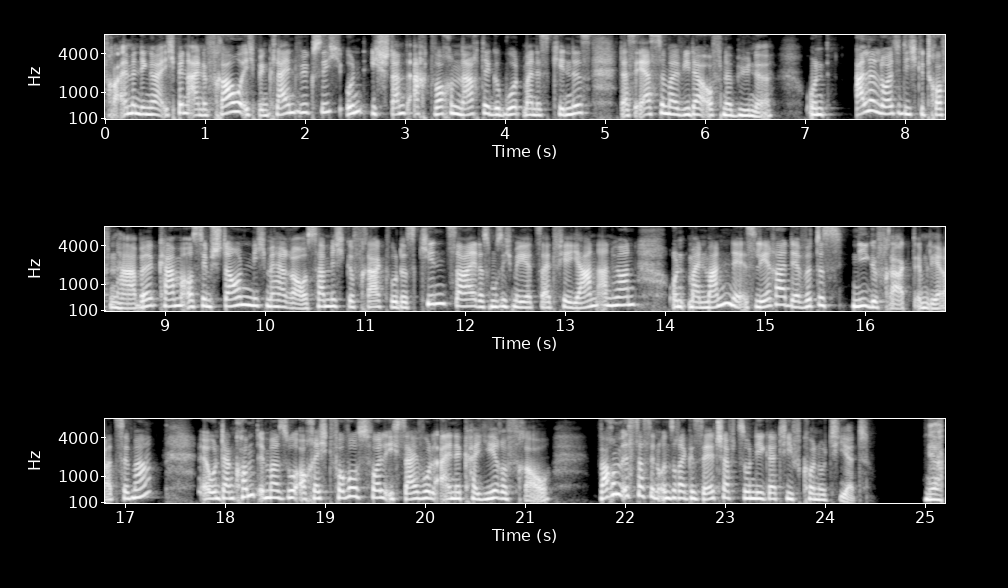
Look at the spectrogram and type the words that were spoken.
Frau Almendinger, ich bin eine Frau, ich bin kleinwüchsig und ich stand acht Wochen nach der Geburt meines Kindes das erste Mal wieder auf einer Bühne. Und alle Leute, die ich getroffen habe, kamen aus dem Staunen nicht mehr heraus, haben mich gefragt, wo das Kind sei. Das muss ich mir jetzt seit vier Jahren anhören. Und mein Mann, der ist Lehrer, der wird es nie gefragt im Lehrerzimmer. Äh, und dann kommt immer so auch recht vorwurfsvoll, ich sei wohl eine Karrierefrau. Warum ist das in unserer Gesellschaft so negativ konnotiert? Ja,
